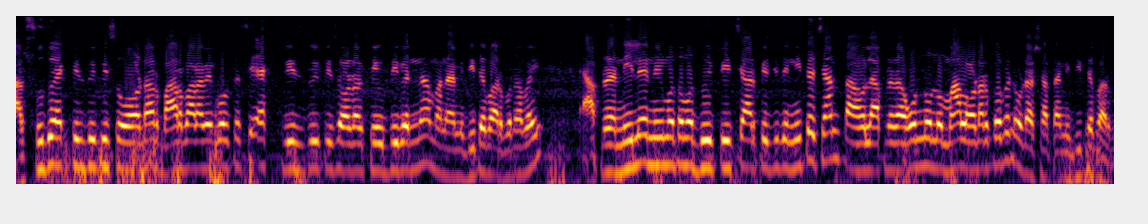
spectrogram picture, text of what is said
আর শুধু এক পিস দুই পিস অর্ডার বারবার আমি বলতেছি, এক পিস দুই পিস অর্ডার কেউ দিবেন না মানে আমি দিতে পারব না ভাই। আপনারা নিলে নিম্নতম দুই পিস চার পিস যদি নিতে চান, তাহলে আপনারা অন্য অন্য মাল অর্ডার করবেন, ওটার সাথে আমি দিতে পারব।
